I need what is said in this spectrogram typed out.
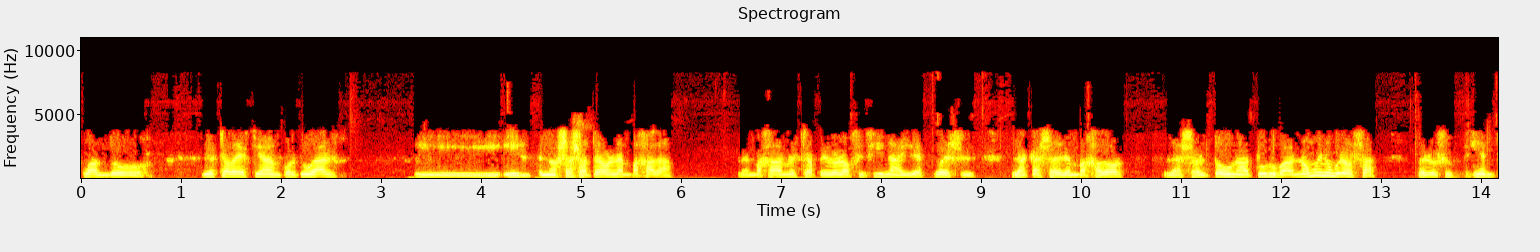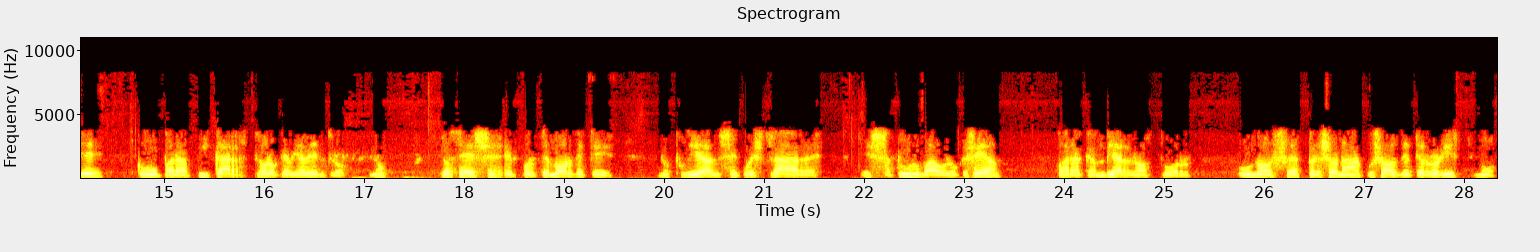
cuando yo estaba destinado en Portugal y, nos asaltaron la embajada. La embajada nuestra pegó la oficina y después la casa del embajador la asaltó una turba no muy numerosa, pero suficiente como para picar todo lo que había dentro, ¿no? Entonces, eh, por temor de que nos pudieran secuestrar esa turba o lo que sea, para cambiarnos por unos eh, personas acusados de terrorismo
